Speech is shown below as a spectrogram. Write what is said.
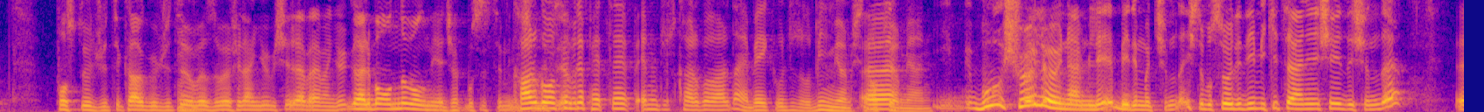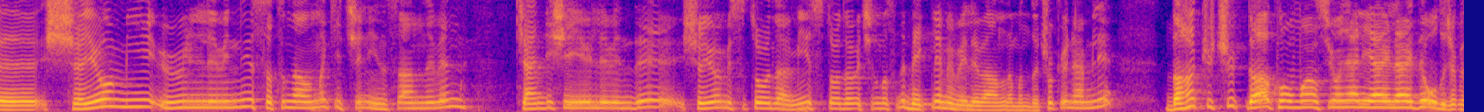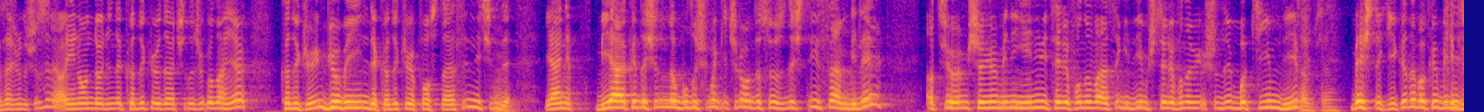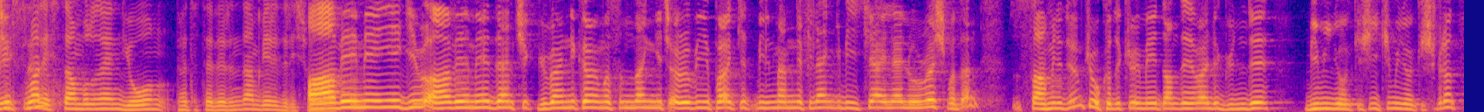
Posta ücreti, kargo ücreti, Hı ıvır zıvır filan gibi bir şeyler vermen gerekiyor. Galiba onlar olmayacak bu sistemin Kargo olsa bile PTT hep en ucuz kargolardan ya belki ucuz olur. Bilmiyorum işte Ee, atıyorum yani. Bu şöyle önemli benim açımdan. İşte bu söylediğim iki tane şey dışında e, Xiaomi ürünlerini satın almak için insanların kendi şehirlerinde Xiaomi store'lar, Mi store'lar açılmasını beklememeleri anlamında çok önemli. Daha küçük, daha konvansiyonel yerlerde olacak. Mesela şimdi düşünsene ayın 14'ünde Kadıköy'de açılacak olan yer Kadıköy'ün göbeğinde, Kadıköy Postanesi'nin içinde. Hı. Yani bir arkadaşınla buluşmak için orada sözleştiysen bile atıyorum Xiaomi'nin yeni bir telefonu varsa gideyim şu telefona bir şurada bir bakayım deyip Tabii canım. 5 dakikada Ki büyük bakabileceksin. ihtimal İstanbul'un en yoğun PTT'lerinden biridir iş olarak. AVM'ye gir, AVM'den çık, güvenlik aramasından geç, arabayı park et bilmem ne filan gibi hikayelerle uğraşmadan tahmin ediyorum ki o Kadıköy meydanda herhalde günde 1 milyon kişi, 2 milyon kişi filan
